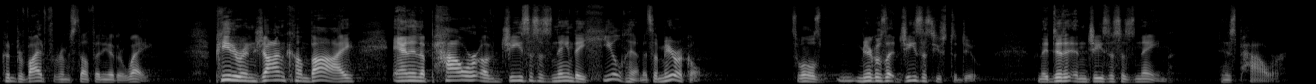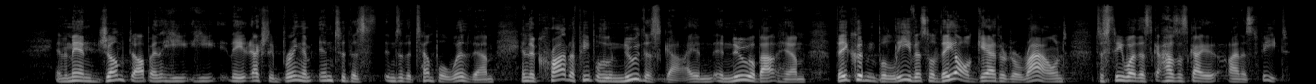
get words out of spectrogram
couldn't provide for himself any other way. Peter and John come by, and in the power of Jesus' name, they heal him. It's a miracle. It's one of those miracles that Jesus used to do. And they did it in Jesus' name, in his power. And the man jumped up and he, he, they actually bring him into, this, into the temple with them. And the crowd of people who knew this guy and, and knew about him, they couldn't believe it. So they all gathered around to see what this, how's this guy on his feet.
